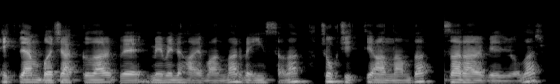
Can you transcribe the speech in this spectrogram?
eklem bacaklılar ve memeli hayvanlar ve insana çok ciddi anlamda zarar veriyorlar.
